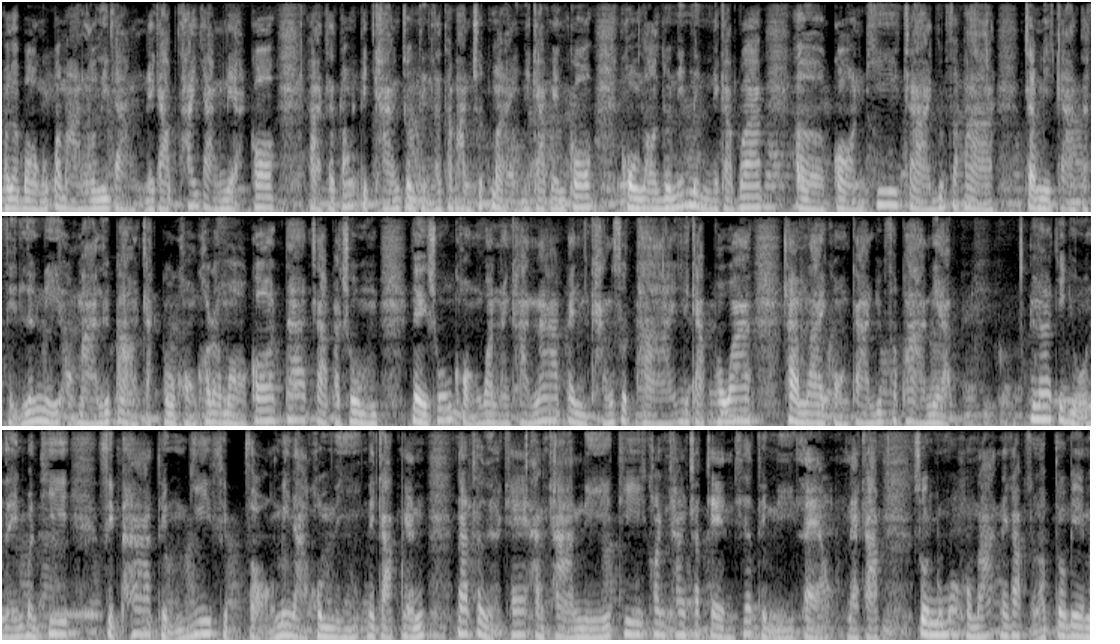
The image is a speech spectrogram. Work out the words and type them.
พรบงบประมาณเราหรือยังนะครับถ้ายังเนี่ยก็อาจจะต้องติดค้างจนถึงรัฐบาลชุดใหม่นะครับงั้นก็คงรอดูนิดนึงนะครับว่าก่อนที่จะยุบสภาจะมีการตัดสินเรื่องนี้ออกมาหรือเปล่าจากตัวของคอรมอก็น่าจะประชุมในช่วงของวันอังคารหน้าเป็นครั้งสุดท้ายนะครับเพราะว่าไทม์ไลน์ของการยุบสภาเนี่ยน่าจะอยู่ range วันที่ 15 ถึง 22 มีนาคมนี้นะครับงั้นน่าจะเหลือแค่อังคารนี้ที่ค่อนข้างชัดเจนที่จะถึงนี้แล้วนะครับส่วนมุมมองของโนมูระนะครับสำหรับตัวเบม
